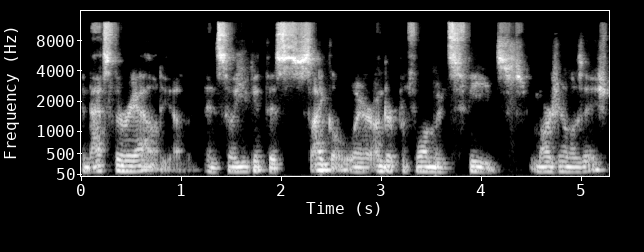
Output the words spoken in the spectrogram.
and that's the reality of it. And so you get this cycle where underperformance feeds marginalization.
